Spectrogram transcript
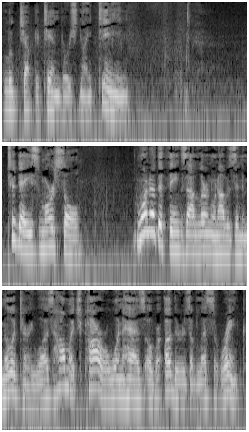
Luke chapter 10 verse 19. Today's morsel. One of the things I learned when I was in the military was how much power one has over others of lesser rank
